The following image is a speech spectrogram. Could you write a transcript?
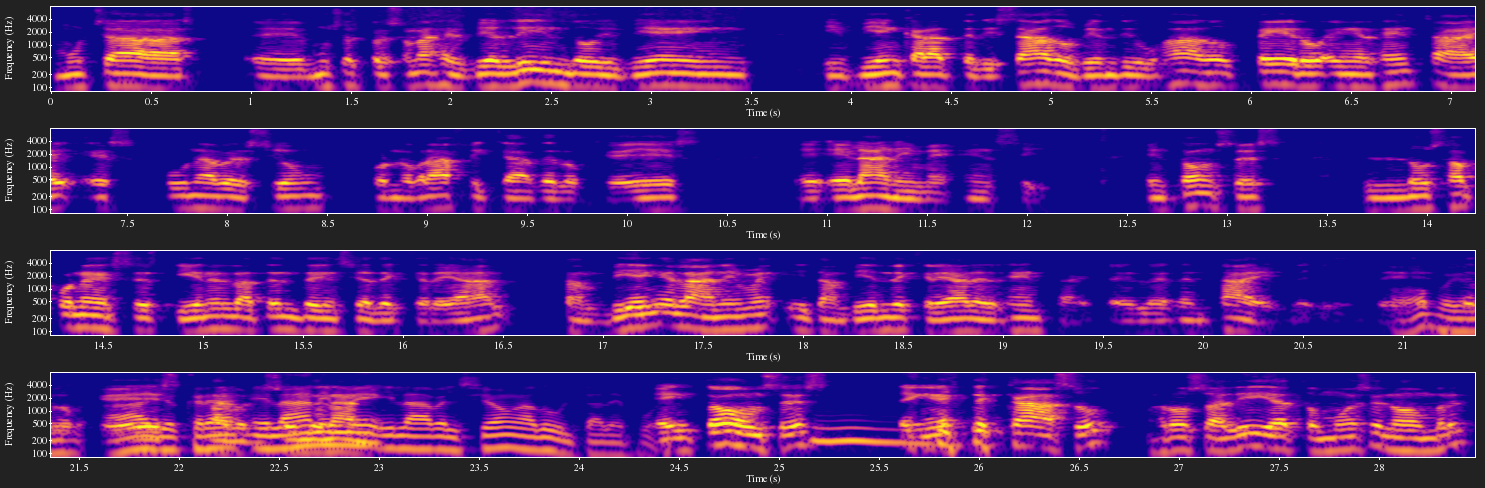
muchas, eh, muchos personajes bien lindos y bien, y bien caracterizados, bien dibujados, pero en el hentai es una versión pornográfica de lo que es eh, el anime en sí. Entonces, los japoneses tienen la tendencia de crear también el anime y también de crear el hentai, el, hentai, Oh, pues ah, el anime, y la versión adulta después. Entonces, mm. en este caso, Rosalía tomó ese nombre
